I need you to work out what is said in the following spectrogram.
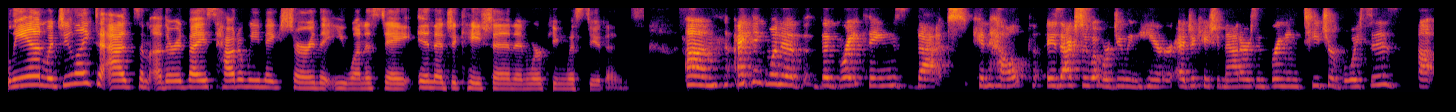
Leanne, would you like to add some other advice? How do we make sure that you want to stay in education and working with students? Um, I think one of the great things that can help is actually what we're doing here, Education Matters, and bringing teacher voices up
